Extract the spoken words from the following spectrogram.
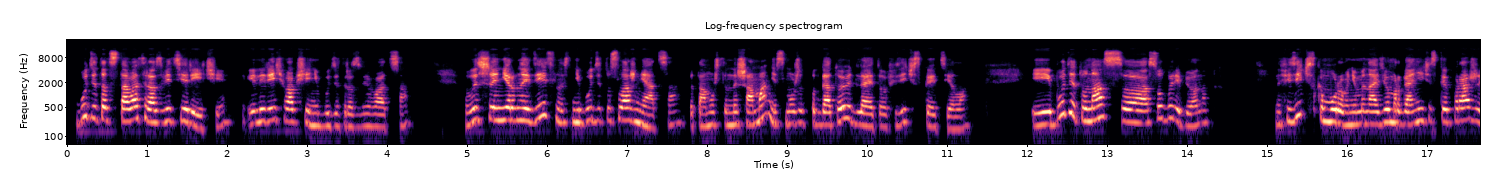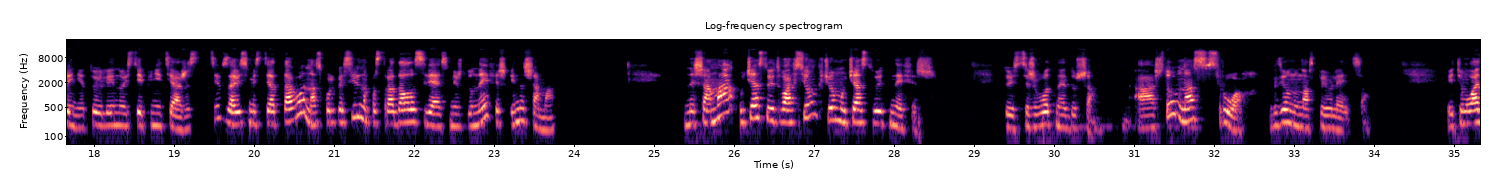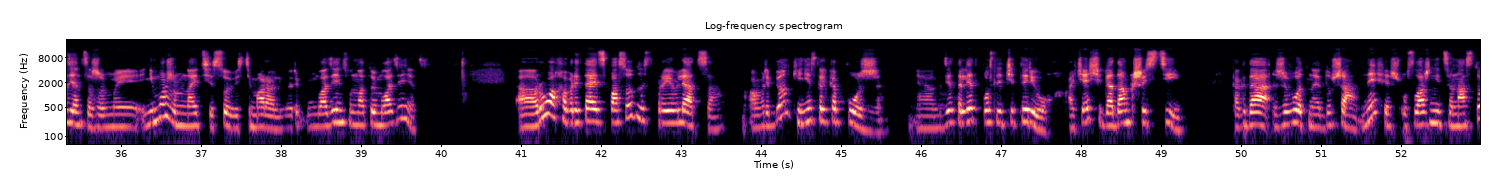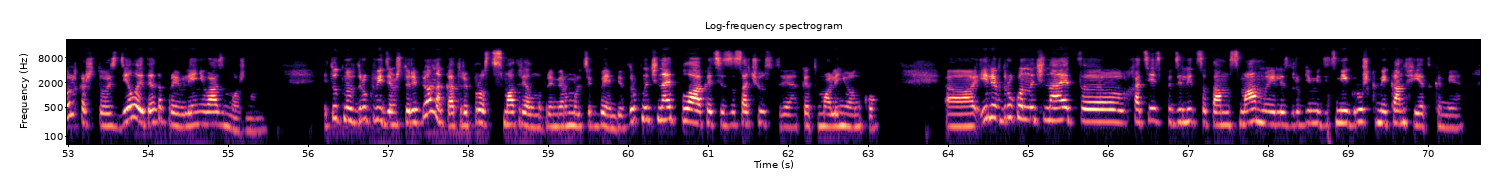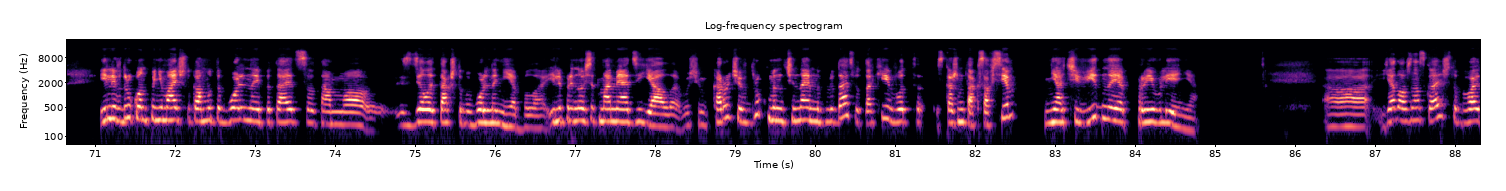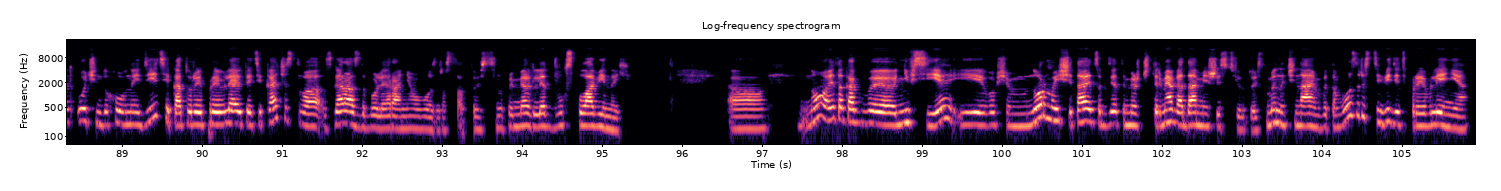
Будет отставать развитие речи, или речь вообще не будет развиваться высшая нервная деятельность не будет усложняться, потому что Нешама не сможет подготовить для этого физическое тело. И будет у нас э, особый ребенок. На физическом уровне мы найдем органическое поражение той или иной степени тяжести, в зависимости от того, насколько сильно пострадала связь между нефиш и нешама. Нешама участвует во всем, в чем участвует нефиш, то есть животная душа. А что у нас с руах? Где он у нас появляется? Ведь у младенца же мы не можем найти совесть и мораль. Младенец, он на то и младенец. А, руах обретает способность проявляться в ребенке несколько позже, где-то лет после четырех, а чаще годам к шести, когда животная душа нефиш усложнится настолько, что сделает это проявление возможным. И тут мы вдруг видим, что ребенок, который просто смотрел, например, мультик Бэмби, вдруг начинает плакать из-за сочувствия к этому олененку. А, или вдруг он начинает э, хотеть поделиться там с мамой или с другими детьми игрушками и конфетками. Или вдруг он понимает, что кому-то больно и пытается там а, сделать так, чтобы больно не было. Или приносит маме одеяло. В общем, короче, вдруг мы начинаем наблюдать вот такие вот, скажем так, совсем неочевидные проявления. А, я должна сказать, что бывают очень духовные дети, которые проявляют эти качества с гораздо более раннего возраста, то есть, например, лет двух с половиной. Но это как бы не все, и, в общем, нормой считается где-то между четырьмя годами и шестью. То есть мы начинаем в этом возрасте видеть проявление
